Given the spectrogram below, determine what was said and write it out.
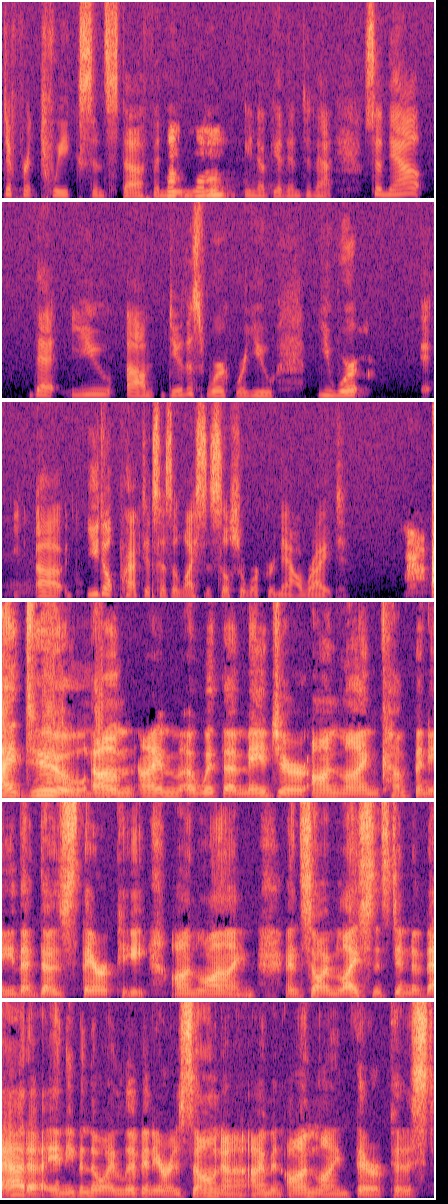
different tweaks and stuff and mm-hmm. you know get into that. So now that you um, do this work where you you work uh, you don't practice as a licensed social worker now right I do. You Um. I'm uh, with a major online company that does therapy online. And so I'm licensed in Nevada. And even though I live in Arizona, I'm an online therapist.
